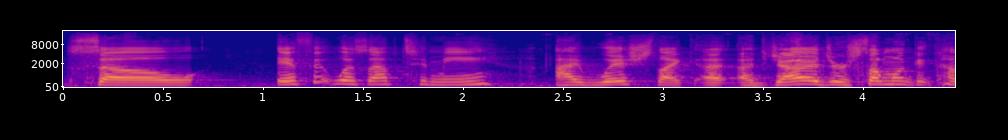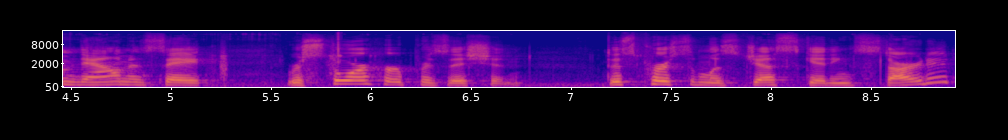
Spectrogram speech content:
So if it was up to me, I wish like a, a judge or someone could come down and say, restore her position. This person was just getting started.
